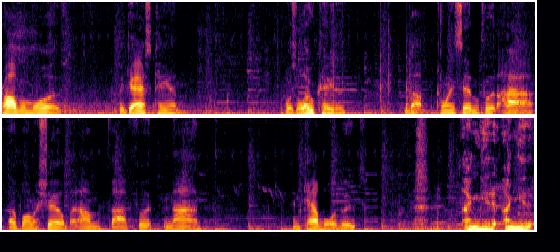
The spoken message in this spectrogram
Problem was the gas can was located about 27 foot high up on a shelf, and I'm five foot nine in cowboy boots. I can get it. I can get it.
